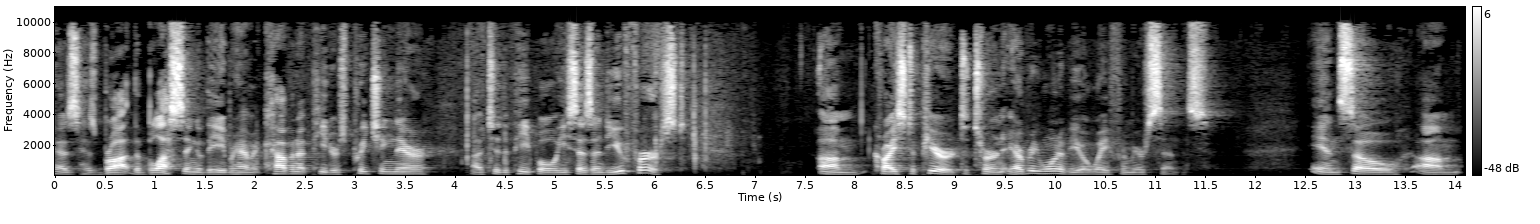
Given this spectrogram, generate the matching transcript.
has, has brought the blessing of the Abrahamic covenant. Peter's preaching there uh, to the people. He says, Unto you first, um, Christ appeared to turn every one of you away from your sins. And so, um,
